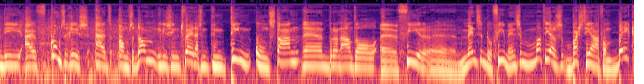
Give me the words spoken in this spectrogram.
die afkomstig is uit Amsterdam. Die is in 2010 ontstaan. Uh, door een aantal vier mensen, door vier mensen. Matthias Bastiaan van Beek.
